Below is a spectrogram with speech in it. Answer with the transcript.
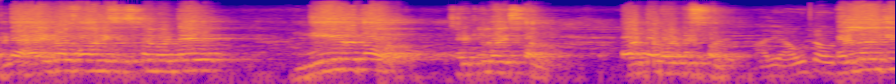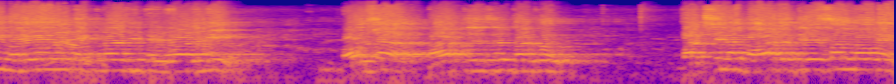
అంటే హైడ్రోఫోనిక్ సిస్టమ్ అంటే నీరుతో చెట్లు పెంచుతాం పంట పండిస్తాం అది అవుట్ అవుట్ పిల్లలకి మెరుగైన టెక్నాలజీ తెలియాలని బహుశా తెలిసినంత వరకు దక్షిణ భారతదేశంలోనే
